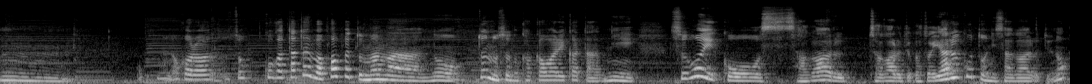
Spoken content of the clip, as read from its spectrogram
うん。うん。だからそこが例えばパパとママのとのその関わり方にすごいこう差がある差があるというかそうやることに差があるっていうの、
